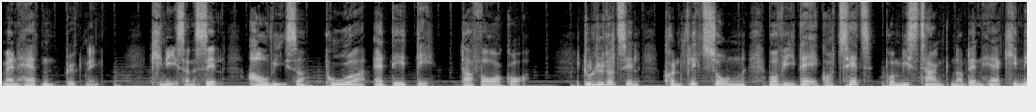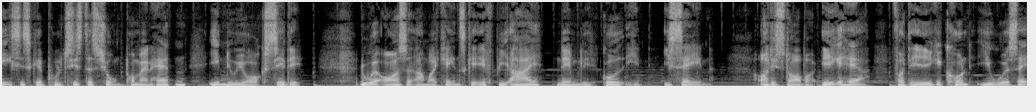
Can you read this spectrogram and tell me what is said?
Manhattan-bygning. Kineserne selv afviser pure, at det er det, der foregår. Du lytter til Konfliktzonen, hvor vi i dag går tæt på mistanken om den her kinesiske politistation på Manhattan i New York City. Nu er også amerikanske FBI nemlig gået ind i sagen. Og det stopper ikke her, for det er ikke kun i USA,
